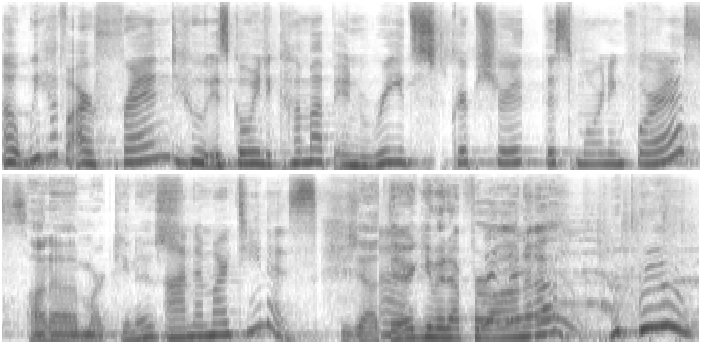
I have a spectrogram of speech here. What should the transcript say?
Uh, we have our friend who is going to come up and read scripture this morning for us, Anna Martinez. Anna Martinez. She's out there. Give it up for Anna. Woo-hoo.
